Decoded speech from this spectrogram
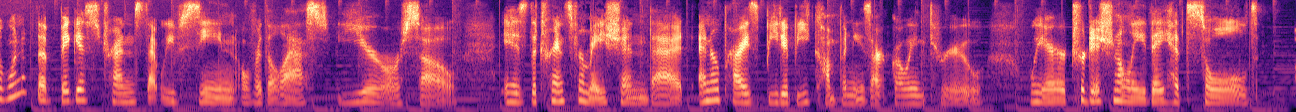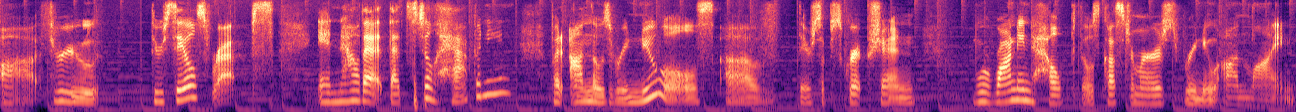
So, one of the biggest trends that we've seen over the last year or so is the transformation that enterprise B2B companies are going through, where traditionally they had sold uh, through through sales reps, and now that that's still happening, but on those renewals of their subscription, we're wanting to help those customers renew online.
